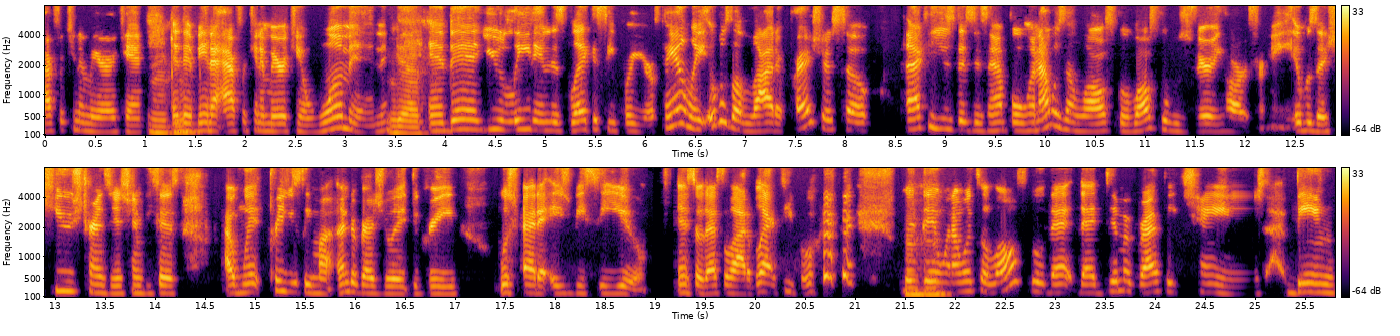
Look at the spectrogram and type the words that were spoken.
African American mm-hmm. and then mm-hmm. being an African American woman. Yes. And then you leading this legacy for your family. It was a lot of pressure. So I can use this example. When I was in law school, law school was very hard for me. It was a huge transition because I went previously, my undergraduate degree was at a HBCU. And so that's a lot of black people. but mm-hmm. then when I went to law school, that that demographic change, being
